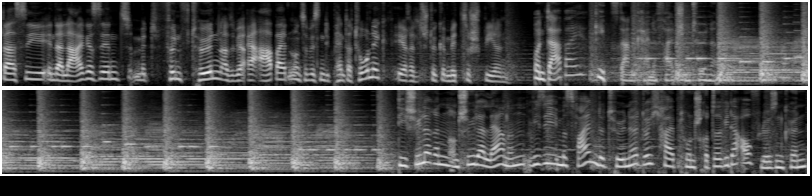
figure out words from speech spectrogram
dass sie in der Lage sind, mit fünf Tönen, also wir erarbeiten uns ein bisschen die Pentatonik, ihre Stücke mitzuspielen. Und dabei gibt es dann keine falschen Töne. Die Schülerinnen und Schüler lernen, wie sie missfallende Töne durch Halbtonschritte wieder auflösen können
